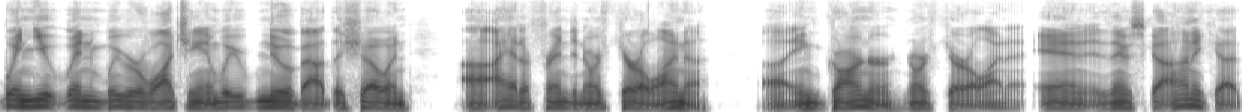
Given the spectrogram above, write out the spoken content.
when you when we were watching it and we knew about the show and uh, i had a friend in north carolina uh, in garner north carolina and his name was scott honeycutt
